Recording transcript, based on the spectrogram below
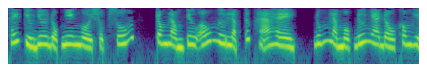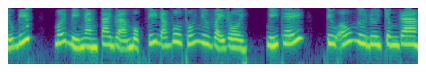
thấy Kiều Dư đột nhiên ngồi sụp xuống, trong lòng tiêu ấu ngư lập tức hả hề, đúng là một đứa nha đầu không hiểu biết, mới bị nàng ta dọa một tí đã vô thối như vậy rồi, nghĩ thế, tiêu ấu ngư đưa chân ra,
